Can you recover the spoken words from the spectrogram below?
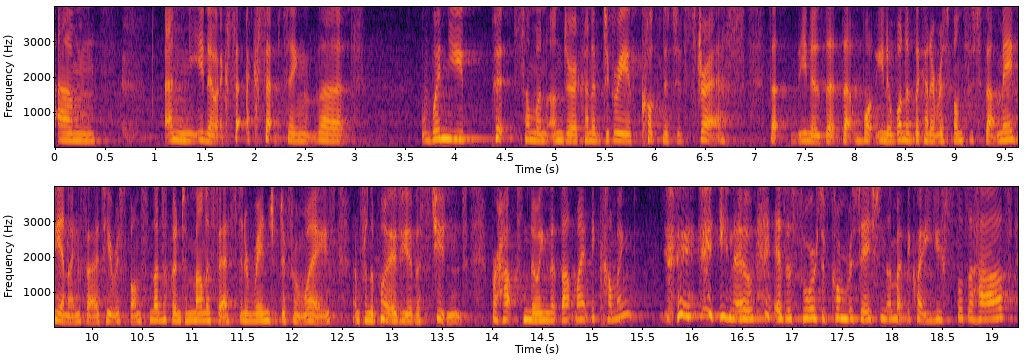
um, and, you know, ac- accepting that when you put someone under a kind of degree of cognitive stress, that you know that, that what, you know one of the kind of responses to that may be an anxiety response, and that is going to manifest in a range of different ways. And from the point of view of a student, perhaps knowing that that might be coming you know, is a sort of conversation that might be quite useful to have,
